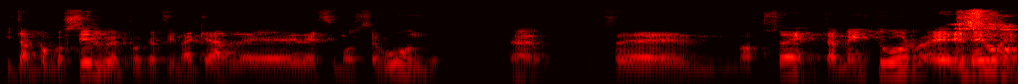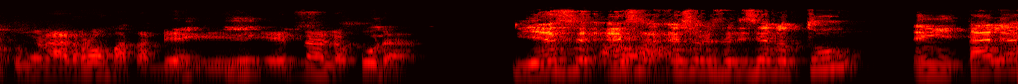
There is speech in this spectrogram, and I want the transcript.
Y tampoco sirve, porque al final quedas de décimo segundo. Entonces, no sé, también estuvo, eso, estuvo en la Roma también, y, es una locura. Y ese, esa, eso que estás diciendo tú, en Italia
